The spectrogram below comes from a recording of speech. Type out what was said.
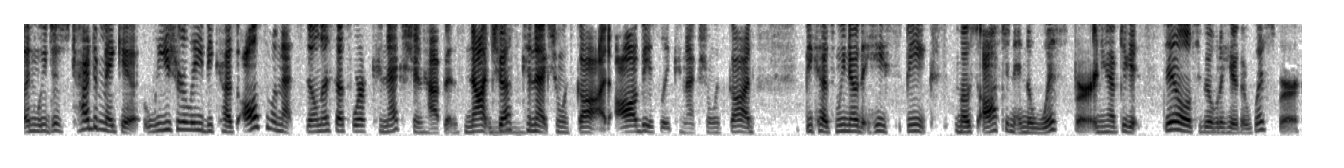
and we just tried to make it leisurely because also in that stillness that's where connection happens not just mm-hmm. connection with god obviously connection with god because we know that he speaks most often in the whisper and you have to get still to be able to hear the whisper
